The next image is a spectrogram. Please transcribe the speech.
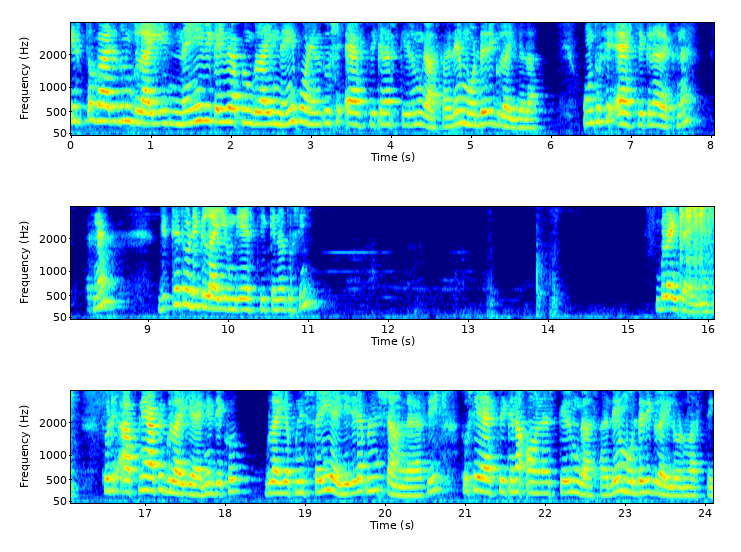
ਇਸ ਤੋਂ ਬਾਅਦ ਜੇ ਤੁਹਾਨੂੰ ਗੁਲਾਈ ਨਹੀਂ ਵੀ ਕਈ ਵਾਰ ਆਪਾਂ ਨੂੰ ਗੁਲਾਈ ਨਹੀਂ ਪਾਉਣੀ, ਤੁਸੀਂ ਇਸ ਤਰੀਕੇ ਨਾਲ ਸਕੇਲ ਮੰਗਾ ਸਕਦੇ ਹੋ। ਮੋਢੇ ਦੀ ਗੁਲਾਈ ਵਾਲਾ। ਹੁਣ ਤੁਸੀਂ ਇਸ ਤਰੀਕੇ ਨਾਲ ਰੱਖਣਾ ਹੈ ਨਾ ਜਿੱਥੇ ਤੁਹਾਡੀ ਗਲਾਈ ਹੁੰਦੀ ਹੈ ਇਸ ਤਰੀਕੇ ਨਾਲ ਤੁਸੀਂ ਗੁਲਾਈ ਪਾਈ ਹੈ ਥੋੜੀ ਆਪਣੇ ਆਪ ਹੀ ਗੁਲਾਈ ਆਏਗੀ ਦੇਖੋ, ਗੁਲਾਈ ਆਪਣੀ ਸਹੀ ਆਈ ਹੈ, ਜਿਹੜੇ ਆਪਣੇ ਨਿਸ਼ਾਨ ਲਾਇਆ ਸੀ। ਤੁਸੀਂ ਇਸ ਤਰੀਕੇ ਨਾਲ ਆਨਲਾਈਨ ਸਕੇਲ ਮੰਗਾ ਸਕਦੇ ਹੋ ਮੋਢੇ ਦੀ ਗੁਲਾਈ ਲਾਉਣ ਵਾਸਤੇ।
